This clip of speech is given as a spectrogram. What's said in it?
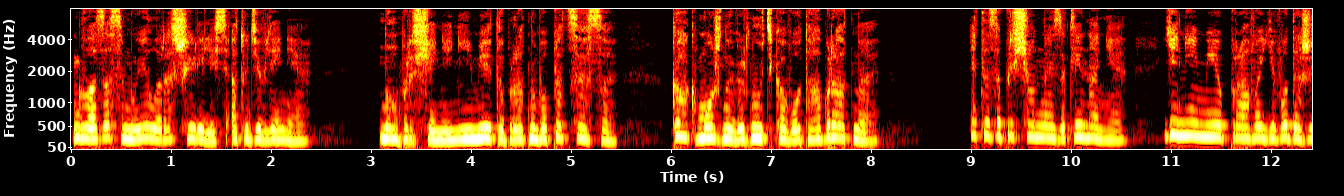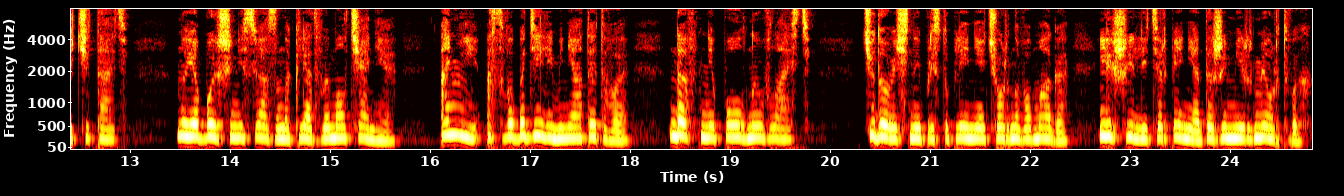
Глаза Самуила расширились от удивления. Но обращение не имеет обратного процесса. Как можно вернуть кого-то обратно? Это запрещенное заклинание. Я не имею права его даже читать но я больше не связана клятвой молчания. Они освободили меня от этого, дав мне полную власть. Чудовищные преступления черного мага лишили терпения даже мир мертвых.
